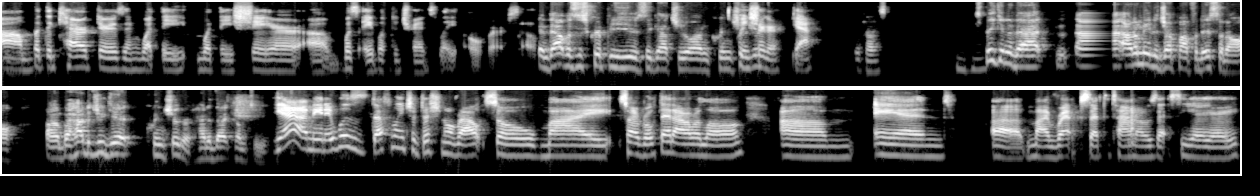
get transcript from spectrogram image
Um, but the characters and what they what they share um, was able to translate over. So and that was the script you used that got you on queen sugar, Queen Sugar, yeah. Okay. speaking of that uh, i don't mean to jump off of this at all uh, but how did you get queen sugar? How did that come to you? Yeah, I mean, it was definitely a traditional route. So my, so I wrote that hour long, um, and uh, my reps at the time, I was at CAA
